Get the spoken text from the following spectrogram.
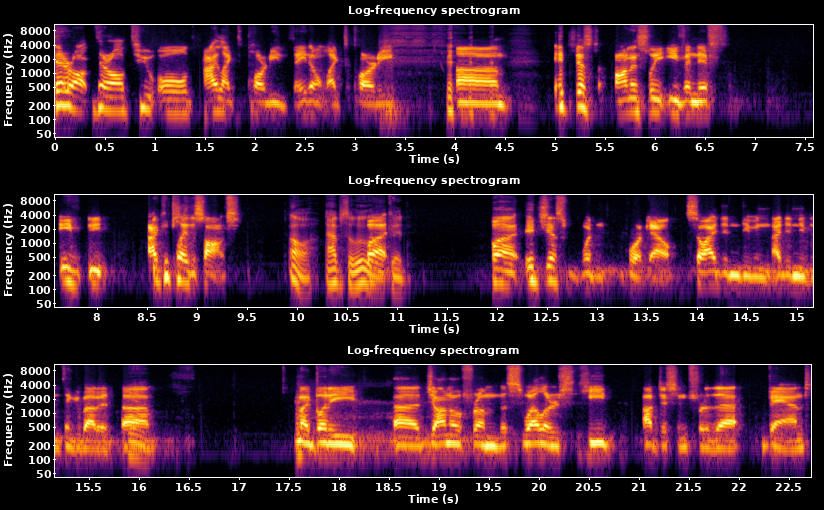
they're all they're all too old. I like to party; they don't like to party. um, it's just honestly, even if, if, if I could play the songs, oh, absolutely but- good. But it just wouldn't work out. So I didn't even I didn't even think about it. Yeah. Um, my buddy uh, Jono from the Swellers, he auditioned for that band.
